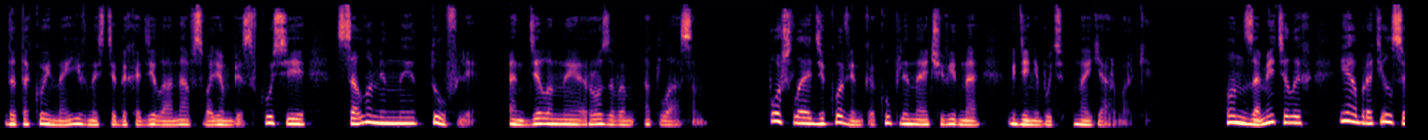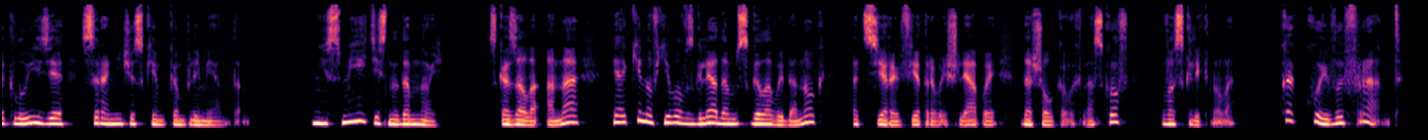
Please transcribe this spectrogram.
до такой наивности доходила она в своем безвкусии, соломенные туфли, отделанные розовым атласом. Пошлая диковинка, купленная, очевидно, где-нибудь на ярмарке. Он заметил их и обратился к Луизе с ироническим комплиментом. «Не смейтесь надо мной», — сказала она, и, окинув его взглядом с головы до ног, от серой фетровой шляпы до шелковых носков, воскликнула. «Какой вы франт!»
